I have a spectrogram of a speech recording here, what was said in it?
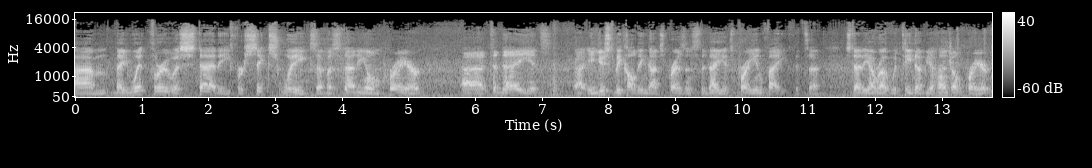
Um, they went through a study for six weeks of a study on prayer. Uh, today, it's uh, it used to be called In God's Presence. Today, it's Pray in Faith. It's a study I wrote with T.W. Hunt on prayer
